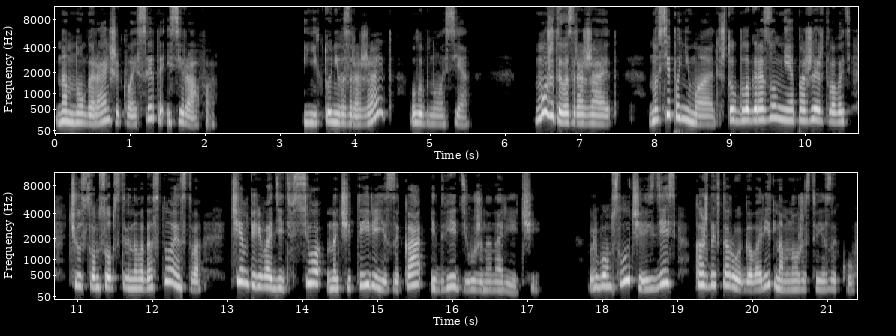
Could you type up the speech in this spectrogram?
намного раньше Квайсета и Серафа. «И никто не возражает?» — улыбнулась я. «Может, и возражает, но все понимают, что благоразумнее пожертвовать чувством собственного достоинства, чем переводить все на четыре языка и две дюжины наречий. В любом случае, здесь каждый второй говорит на множестве языков.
